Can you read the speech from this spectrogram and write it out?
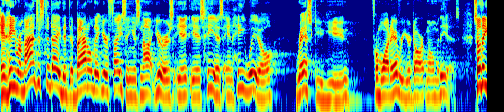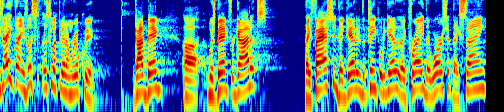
And He reminds us today that the battle that you're facing is not yours, it is His, and He will rescue you from whatever your dark moment is. So these eight things, let's, let's look at them real quick. God begged, uh, was begged for guidance. They fasted, they gathered the people together, they prayed, they worshiped, they sang,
